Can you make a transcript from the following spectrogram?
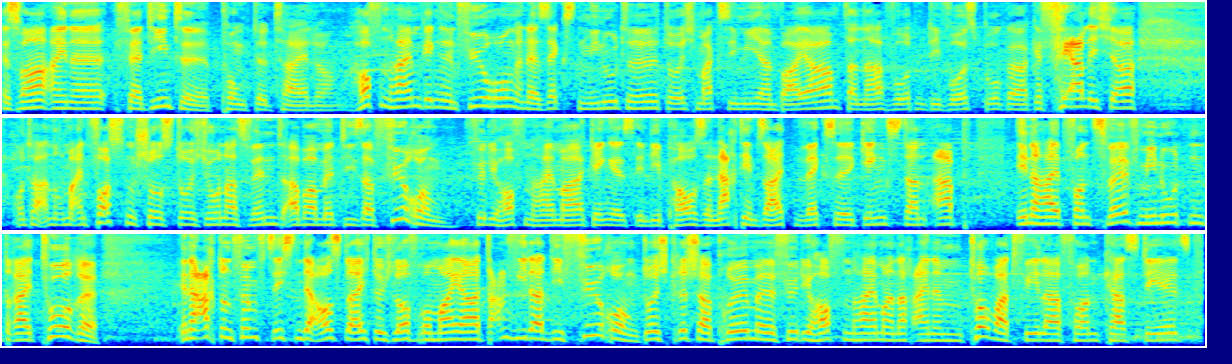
Es war eine verdiente Punkteteilung. Hoffenheim ging in Führung in der sechsten Minute durch Maximilian Bayer. Danach wurden die Wolfsburger gefährlicher. Unter anderem ein Pfostenschuss durch Jonas Wind. Aber mit dieser Führung für die Hoffenheimer ging es in die Pause. Nach dem Seitenwechsel ging es dann ab. Innerhalb von zwölf Minuten drei Tore. In der 58. der Ausgleich durch Lovro Meyer, dann wieder die Führung durch Grisha Prömel für die Hoffenheimer nach einem Torwartfehler von Castells.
